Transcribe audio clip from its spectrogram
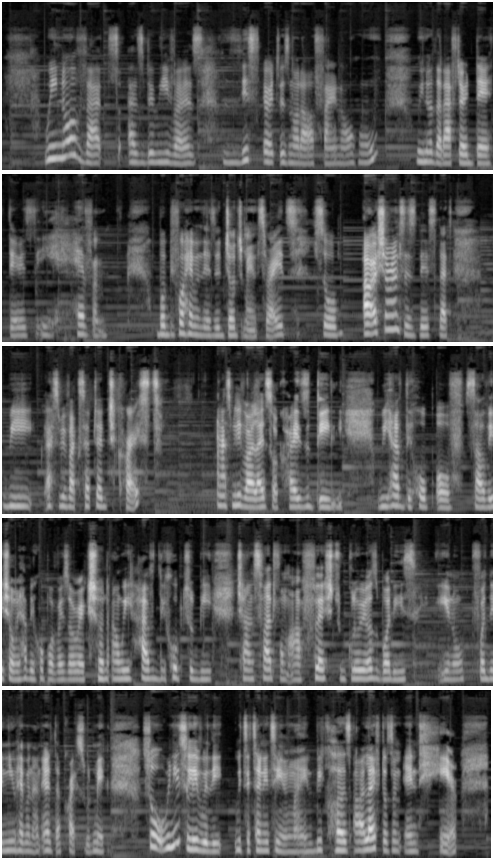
We know that as believers, this earth is not our final home. We know that after death, there is a heaven. But before heaven, there's a judgment, right? So, our assurance is this that we, as we've accepted Christ, and as we live our lives for Christ daily, we have the hope of salvation, we have the hope of resurrection, and we have the hope to be transferred from our flesh to glorious bodies you know for the new heaven and earth that christ would make. So we need to live with it with eternity in mind because our life doesn't end here.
